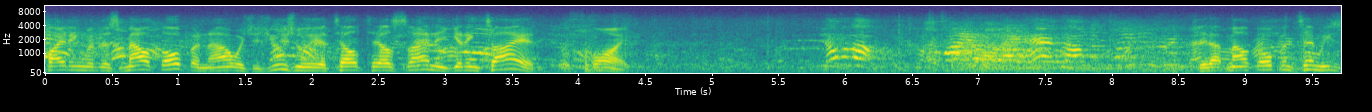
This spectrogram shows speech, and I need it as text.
fighting with his mouth open now, which is usually a telltale sign that you're getting tired. Good point. Double up. Up. See that mouth open, Tim? He's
